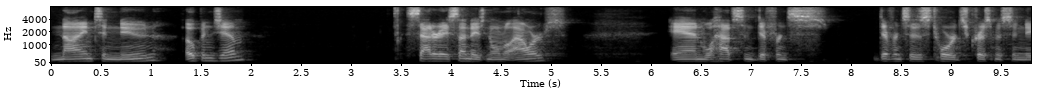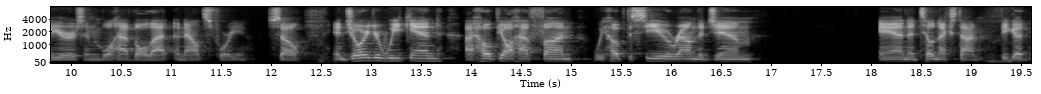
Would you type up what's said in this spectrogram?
9 to noon open gym. Saturday, Sunday's normal hours. And we'll have some difference differences towards Christmas and New Year's, and we'll have all that announced for you. So enjoy your weekend. I hope y'all have fun. We hope to see you around the gym. And until next time, be good.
